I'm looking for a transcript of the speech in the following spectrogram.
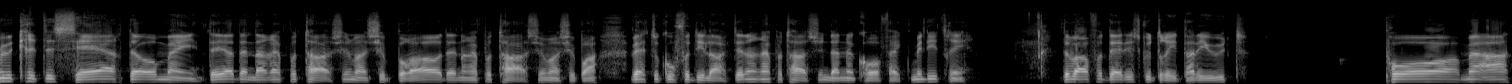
Hun kritiserte og mente at den der reportasjen var ikke bra, og den reportasjen var ikke bra. Vet du hvorfor de lagde den reportasjen NRK fikk med de tre? Det var fordi de skulle drite de ut. På med at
